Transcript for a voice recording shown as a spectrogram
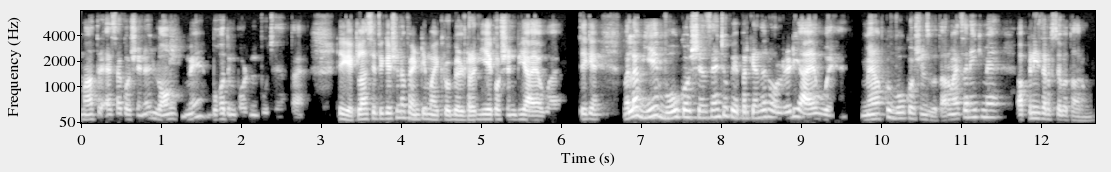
मात्र ऐसा क्वेश्चन है लॉन्ग में बहुत इंपॉर्टेंट पूछा जाता है। ठीक है क्लासिफिकेशन ऑफ़ एंटी माइक्रोबियल ड्रग ये क्वेश्चन भी आया हुआ है। ठीक है मतलब ये वो क्वेश्चंस हैं जो पेपर के अंदर ऑलरेडी आए हुए हैं। मैं आपको वो क्वेश्चन बता रहा हूँ। ऐसा नहीं कि मैं अपनी तरफ़ से बता रहा हूँ।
